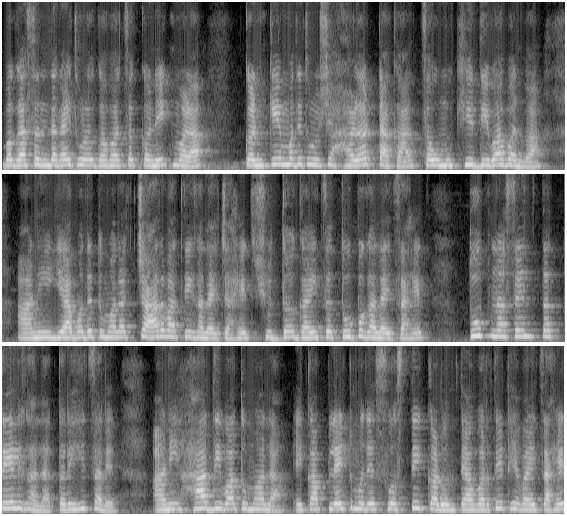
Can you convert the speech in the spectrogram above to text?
बघा संध्याकाळी थोडं गव्हाचं कणिक मळा. कणकेमध्ये थोडीशी हळद टाका चौमुखी दिवा बनवा आणि यामध्ये तुम्हाला चार वाती घालायच्या आहेत शुद्ध गाईचं तूप घालायचं आहे. तूप नसेल तर तेल घाला तरीही चालेल. आणि हा दिवा तुम्हाला एका प्लेटमध्ये स्वस्तिक काढून त्यावरती ठेवायचा आहे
